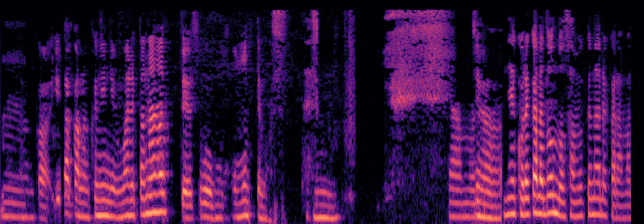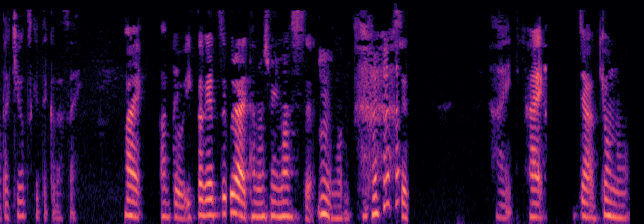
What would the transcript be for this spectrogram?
う。なんんか豊かな国に生まれたなってすごい思ってます。確かに。うん。いや、もうじゃあ、ね、これからどんどん寒くなるからまた気をつけてください。はい。あと1ヶ月ぐらい楽しみます。うんはい。はい。じゃあ今日の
